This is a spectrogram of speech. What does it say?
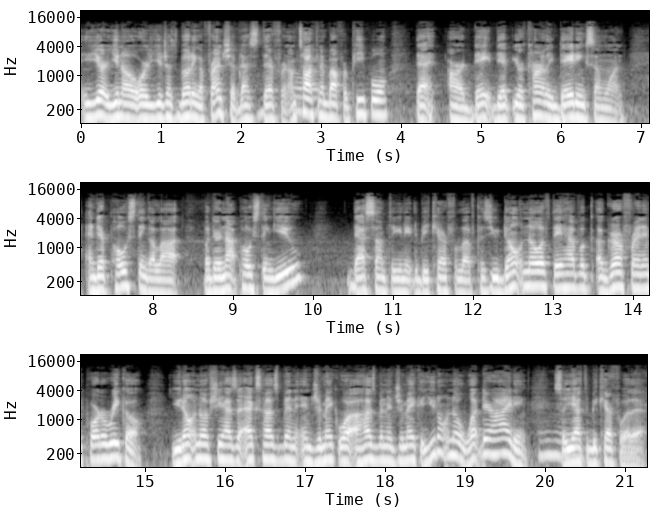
you're, you know, or you're just building a friendship, that's different. I'm Right. talking about for people that are date that you're currently dating someone and they're posting a lot, but they're not posting you. That's something you need to be careful of because you don't know if they have a, a girlfriend in Puerto Rico. You don't know if she has an ex husband in Jamaica or a husband in Jamaica. You don't know what they're hiding. So you have to be careful of that.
